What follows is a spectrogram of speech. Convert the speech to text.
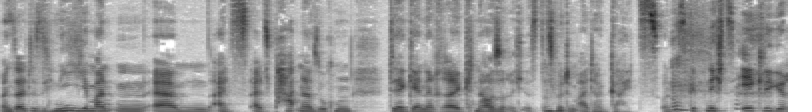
man sollte sich nie jemanden ähm, als, als Partner suchen, der generell knauserig ist. Das wird im Alter Geiz. Und es gibt nichts ekligeres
